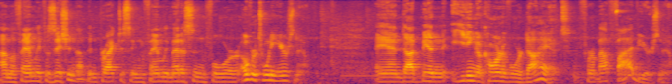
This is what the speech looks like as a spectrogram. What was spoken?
I'm a family physician. I've been practicing family medicine for over 20 years now. And I've been eating a carnivore diet for about five years now.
